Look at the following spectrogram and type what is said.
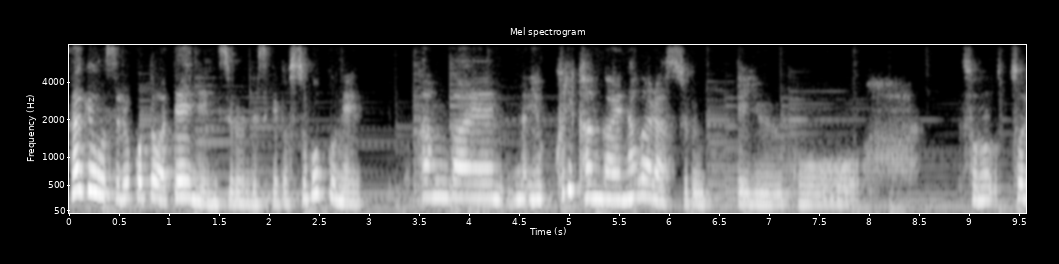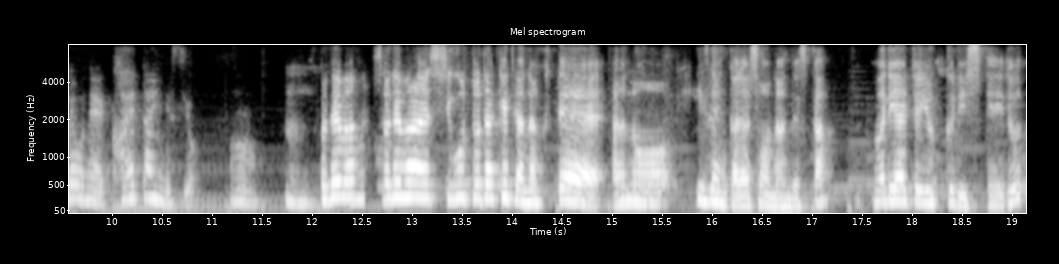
作業することは丁寧にするんですけどすごくね考えゆっくり考えながらするっていうこうそのそれをね変えたいんですよ。うん。うん、それは、それは仕事だけじゃなくてあの、うん、以前からそうなんですか？割合とゆっくりしている？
